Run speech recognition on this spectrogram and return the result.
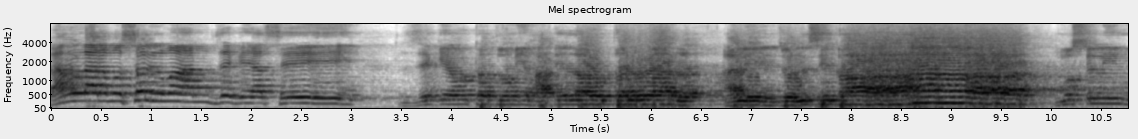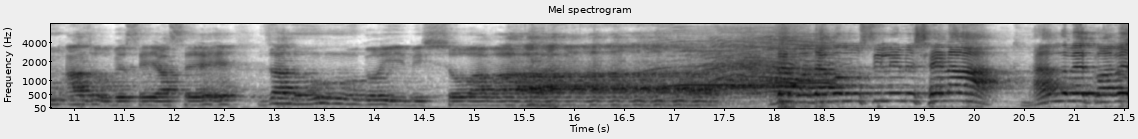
বাংলার মুসলমান জেগে আছে। জেগে ওঠো তুমি হাতে লাও তলোয়ার আলীর জুলসিকার মুসলিম আজও বেঁচে আছে জানু গই বিশ্ব আবার দেখো দেখো মুসলিম সেনা, ভাঙবে কবে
